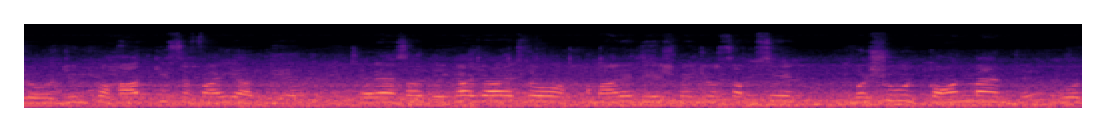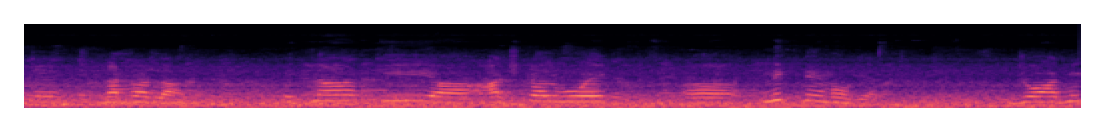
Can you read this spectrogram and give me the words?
जो, जिनको हाथ की सफ़ाई आती है। और ऐसा देखा जाए तो हमारे देश में जो सबसे मशहूर कॉन मैन थे, वो थे नटवरलाल। इतना कि आजकल वो एक निक नेम हो गया। जो आदमी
